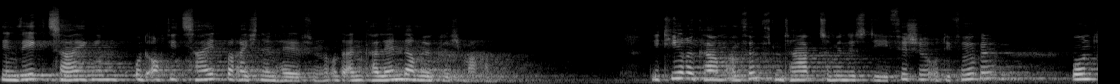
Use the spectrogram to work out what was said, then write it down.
den Weg zeigen und auch die Zeit berechnen helfen und einen Kalender möglich machen. Die Tiere kamen am fünften Tag, zumindest die Fische und die Vögel, und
